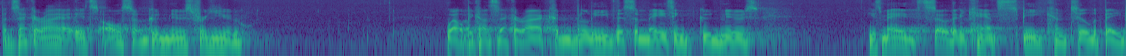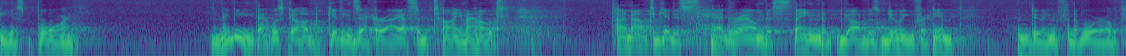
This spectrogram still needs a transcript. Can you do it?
But Zechariah, it's also good news for you. Well, because Zechariah couldn't believe this amazing good news, he's made so that he can't speak until the baby is born. And maybe that was God giving Zechariah some time out. Time out to get his head around this thing that God was doing for him and doing for the world.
